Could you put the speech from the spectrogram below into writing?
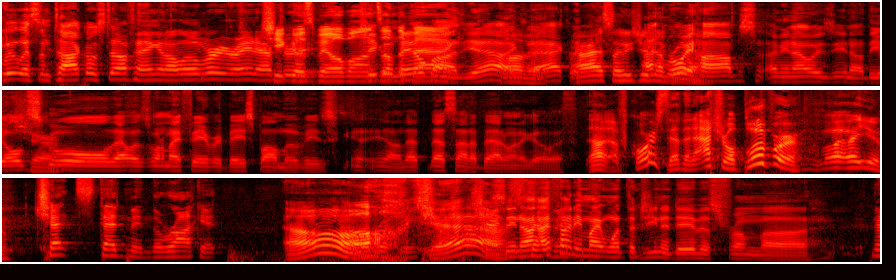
with, with some taco stuff hanging all over, right after Chico's bail bonds Chico on the bail back. bonds, yeah, Love it. exactly. All right, so who's your Uh, number Roy one? Hobbs. I mean, I was, you know, the old Sure. school. That was one of my favorite baseball movies. You know, that that's not a bad one to go with. Uh, of course, they're the natural blooper. What about you? Chet Stedman, the Rocket. Oh, Rookie. yeah. Chet See, now I thought he might want the Geena Davis from. Uh, No,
